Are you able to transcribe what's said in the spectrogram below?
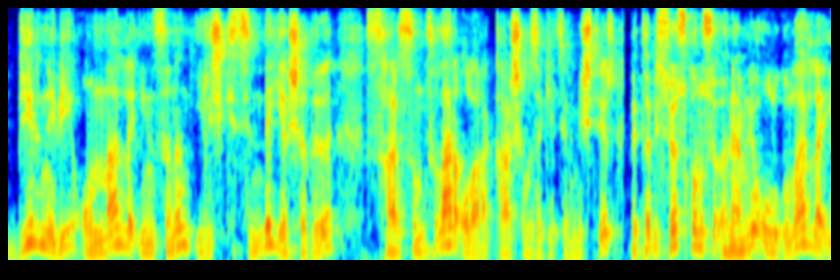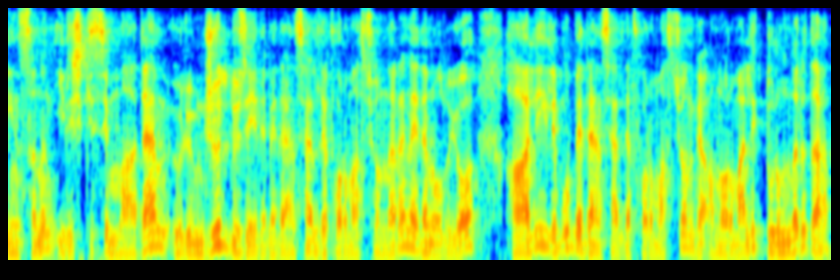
bir nevi onlarla insanın ilişkisinde yaşadığı sarsıntılar olarak karşımıza getirmiştir. Ve tabi söz konusu önemli olgularla insanın ilişkisi madem ölümcül düzeyde bedensel deformasyonlara neden oluyor, haliyle bu bedensel deformasyon ve anormallik durumları da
